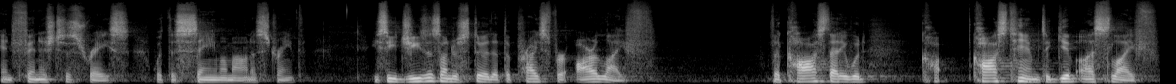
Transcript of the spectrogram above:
and finished his race with the same amount of strength. You see, Jesus understood that the price for our life, the cost that it would co- cost him to give us life,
